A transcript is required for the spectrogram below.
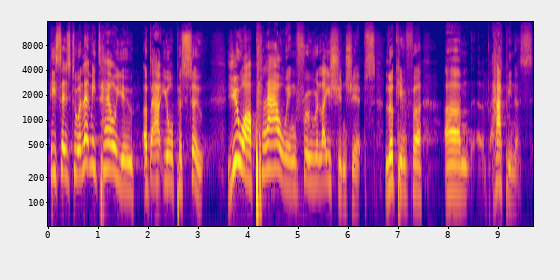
he says to her, Let me tell you about your pursuit. You are plowing through relationships looking for um, happiness.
